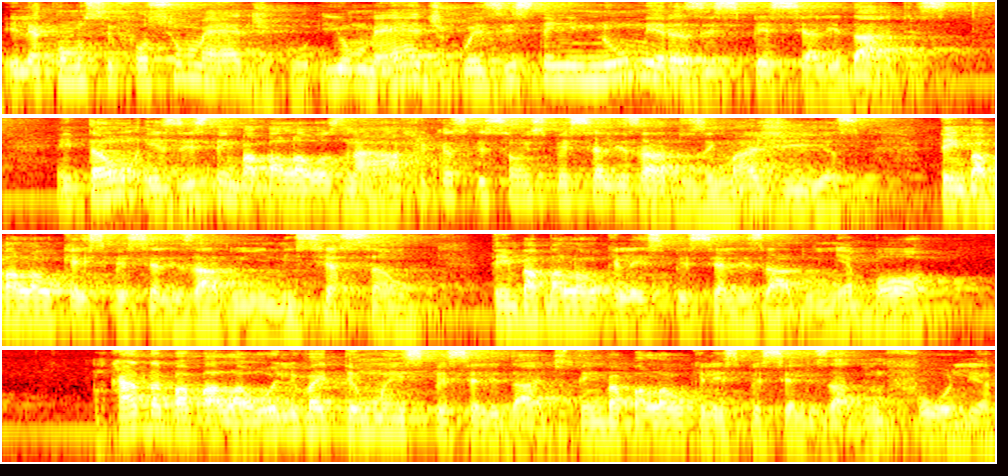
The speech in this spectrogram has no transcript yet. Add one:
ele é como se fosse um médico, e o médico existem inúmeras especialidades. Então, existem babalaos na África que são especializados em magias, tem babalao que é especializado em iniciação, tem babalao que é especializado em ebó. Cada babalao ele vai ter uma especialidade. Tem babalao que ele é especializado em folha.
